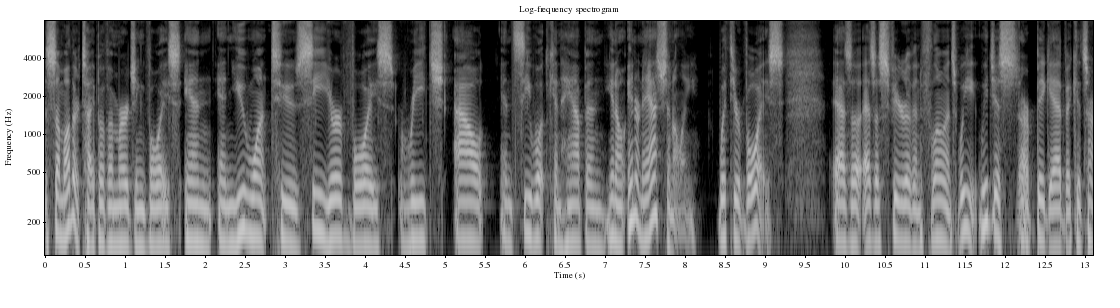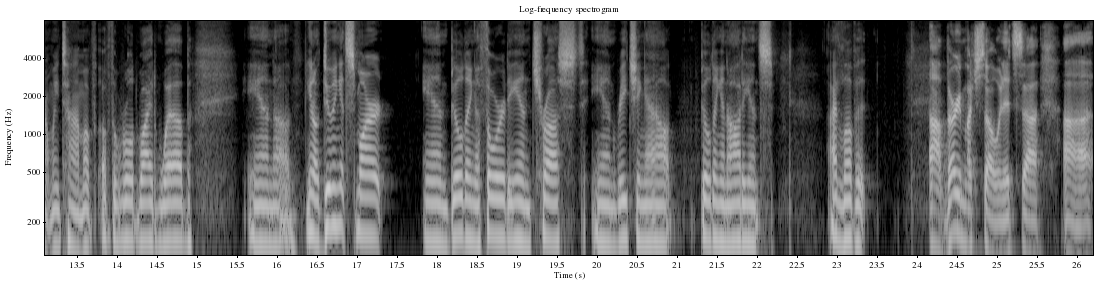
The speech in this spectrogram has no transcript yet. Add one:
some other type of emerging voice, and and you want to see your voice reach out and see what can happen, you know, internationally with your voice as a as a sphere of influence. We we just are big advocates, aren't we, Tom, of of the World Wide Web, and uh, you know, doing it smart and building authority and trust and reaching out, building an audience. I love it. Uh, very much so, and it's uh, uh,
